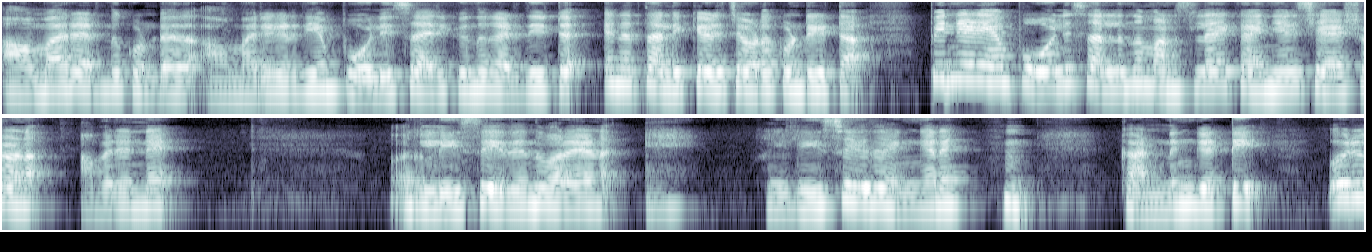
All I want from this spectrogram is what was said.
അവന്മാരായിരുന്നു കൊണ്ടുപോയത് അവന്മാർ കരുതി ഞാൻ പോലീസായിരിക്കും എന്ന് കരുതിയിട്ട് എന്നെ തല്ലിക്കടിച്ച് അവിടെ കൊണ്ടുപോയിട്ട. പിന്നീട് ഞാൻ പോലീസ് അല്ലെന്ന് മനസ്സിലായി കഴിഞ്ഞതിന് ശേഷമാണ് അവരെന്നെ റിലീസ് ചെയ്തതെന്ന് പറയണം. ഏ റിലീസ് ചെയ്ത് എങ്ങനെ? കണ്ണും കെട്ടി ഒരു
